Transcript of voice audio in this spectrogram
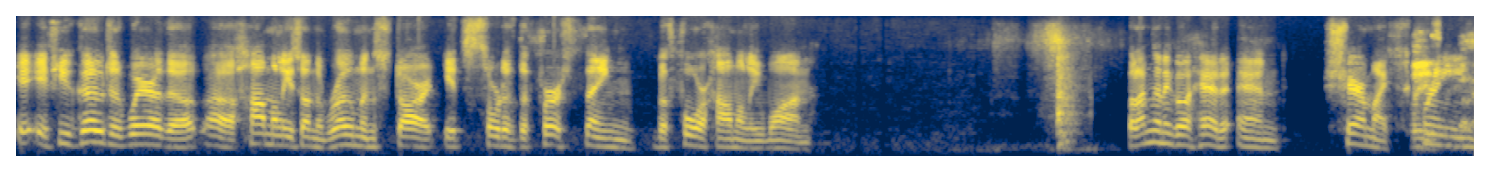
if you go to where the uh, homilies on the Romans start, it's sort of the first thing before homily one. But I'm going to go ahead and share my screen.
